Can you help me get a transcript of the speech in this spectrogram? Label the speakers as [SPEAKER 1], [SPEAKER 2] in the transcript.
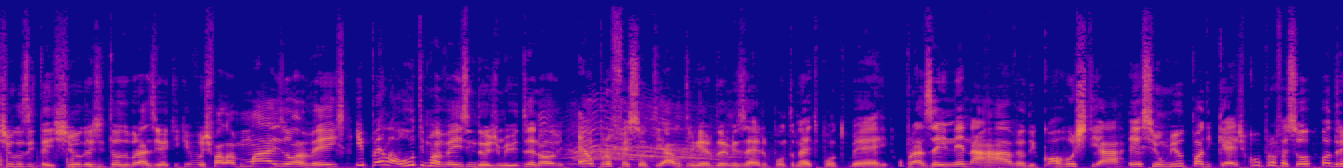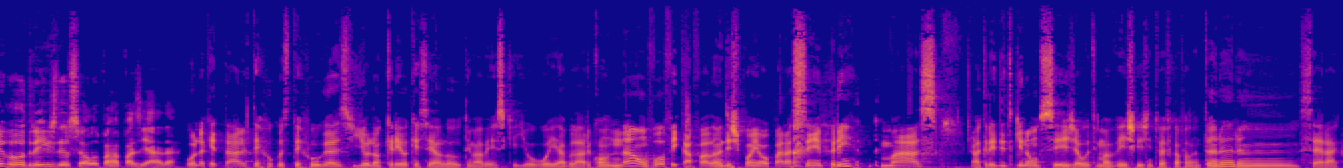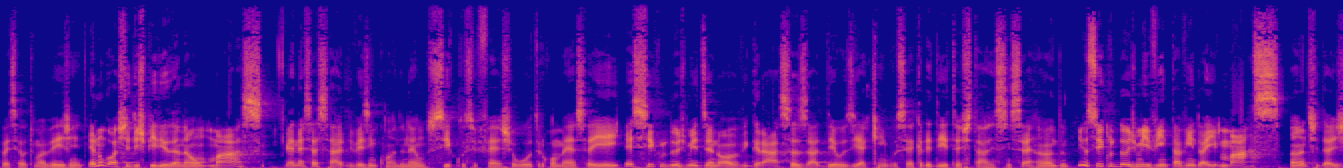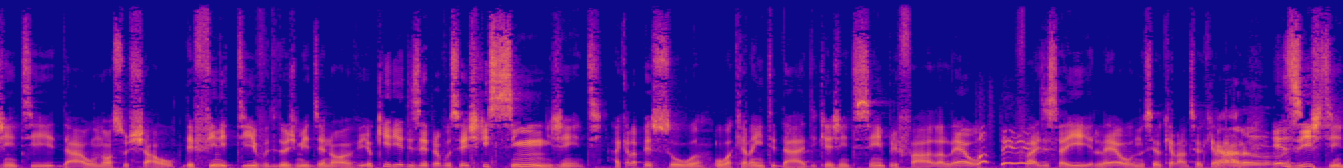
[SPEAKER 1] Texugos e texugas de todo o Brasil. Aqui que vos fala mais uma vez e pela última vez em 2019 é o professor Tiago Trigueiro do m0.net.br. O prazer inenarrável de co-hostear esse humilde podcast com o professor Rodrigo Rodrigues. Deu seu alô pra rapaziada.
[SPEAKER 2] Hola, ¿qué tal, tejucos tejugas? Eu não creio que seja a última vez que eu vou falar com... Não vou ficar falando espanhol para sempre, mas acredito que não seja a última vez que a gente vai ficar falando. Tararam. Será que vai ser a última vez, gente? Eu não gosto de despedida, não, mas é necessário de vez em quando, né? Um ciclo se fecha, o outro começa, e aí esse ciclo de 2019, graças a Deus e a quem você acredita, está se encerrando. E o ciclo de 2020 tá vindo aí. Mas, antes da gente dar o nosso tchau definitivo de 2019, eu queria dizer para vocês que sim, gente. Aquela pessoa ou aquela entidade que a gente sempre fala, Léo, faz isso aí, Léo, não sei o que lá, não sei o que lá.
[SPEAKER 1] Caramba.
[SPEAKER 2] Existe.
